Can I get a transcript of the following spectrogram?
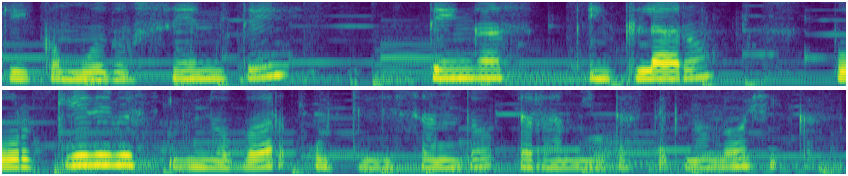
que como docente tengas en claro por qué debes innovar utilizando herramientas tecnológicas.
